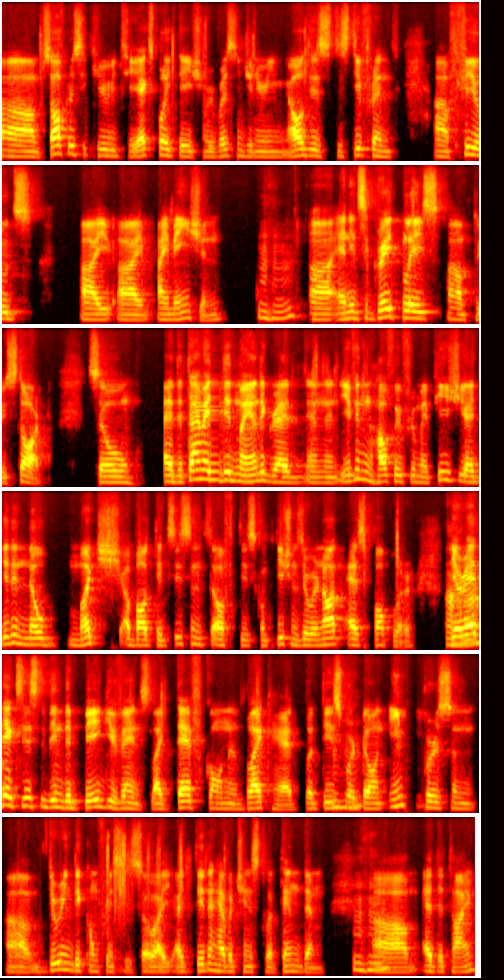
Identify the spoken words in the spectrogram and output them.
uh, software security, exploitation, reverse engineering, all these, these different uh, fields I, I, I mentioned. Mm -hmm. and it's a great place to start. So at the time I did my undergrad and then even halfway through my PhD, I didn't know much about the existence of these competitions. They were not as popular. Uh -huh. They uh-huh. already existed in the big events like DEF CON and Black Hat, but these mm -hmm. were mm-hmm. done in person uh, during the conferences. So I, I, didn't have a chance to attend them mm -hmm. um, at the time.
